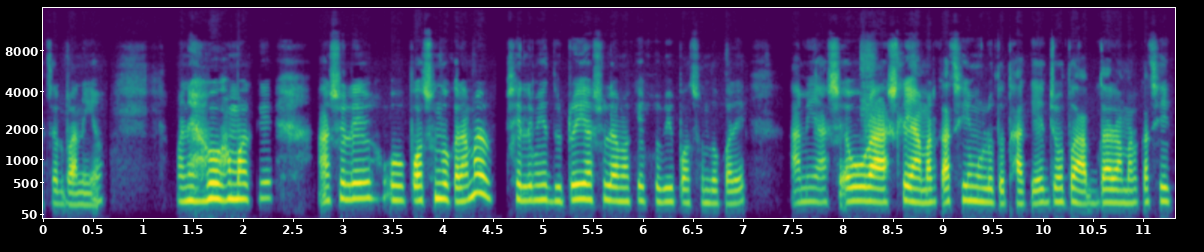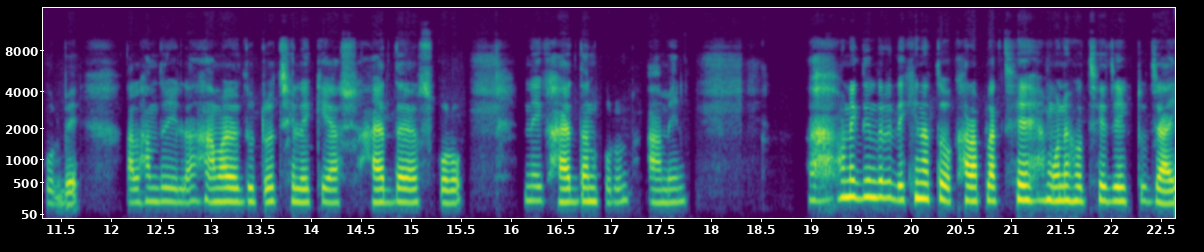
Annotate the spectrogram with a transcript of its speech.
আচার বানিও। মানে ও আমাকে আসলে ও পছন্দ করে। আমার ছেলে মেয়ে দুটোই আসলে আমাকে খুবই পছন্দ করে। আমি আস, ওরা আসলে আমার কাছেই মূলত থাকে, যত আবদার আমার কাছেই করবে। আলহামদুলিল্লাহ, আমার দুটো ছেলেকে আস, হায়াত দায়াস করো, নেক হায়াত দান করুন, আমিন। অনেক দিন ধরে দেখি না তো, খারাপ লাগছে, মনে হচ্ছে যে একটু যাই।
